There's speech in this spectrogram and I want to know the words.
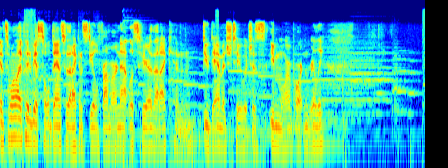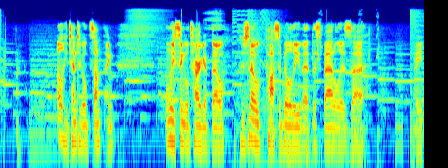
it's more likely to be a Soul Dancer that I can steal from, or an Atmosphere that I can do damage to, which is even more important, really. Oh, he tentacled something. Only single target, though. There's no possibility that this battle is, uh... Wait.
